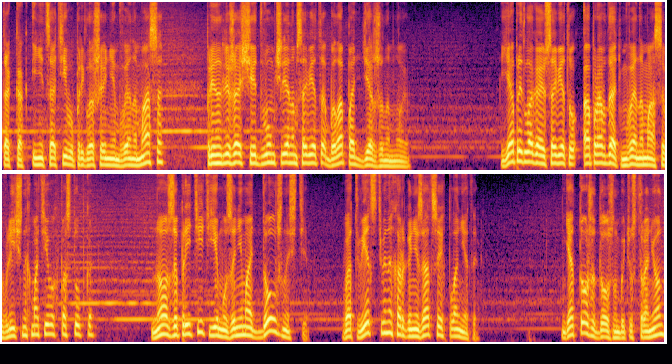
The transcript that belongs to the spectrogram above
так как инициатива приглашения Мвена Маса – принадлежащая двум членам Совета, была поддержана мною. Я предлагаю Совету оправдать Мвена Масса в личных мотивах поступка, но запретить ему занимать должности в ответственных организациях планеты. Я тоже должен быть устранен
